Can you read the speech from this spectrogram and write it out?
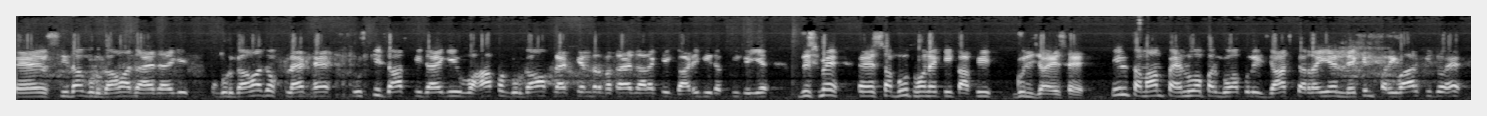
सीधा गुड़गावा जाया जाएगी। गुड़गावा जो फ्लैट है, उसकी जाँच की जाएगी। वहाँ पर गुड़गावा फ्लैट के अंदर बताया जा रहा है कि गाड़ी भी रखी गई है, जिसमें सबूत होने की काफ़ी गुंजाइश है। इन तमाम पहलुओं पर गोवा पुलिस जाँच कर रही है, लेकिन परिवार की जो है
